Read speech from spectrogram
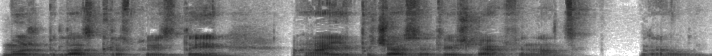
Можеш, будь ласка, розповісти, а як почався твій шлях в фінансах загалом?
